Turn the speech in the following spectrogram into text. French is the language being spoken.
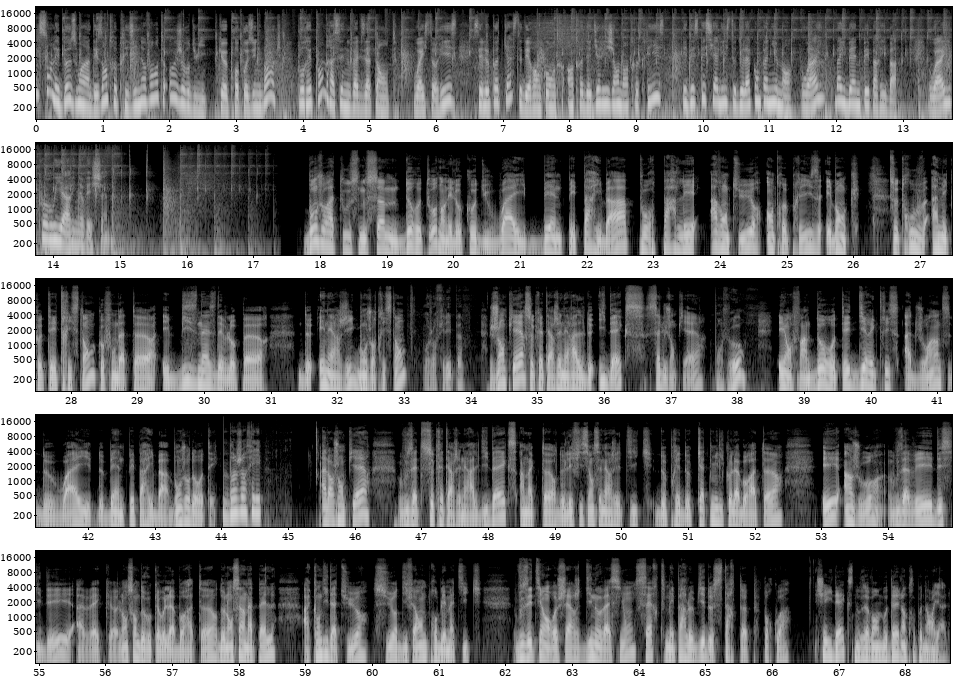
Quels sont les besoins des entreprises innovantes aujourd'hui Que propose une banque pour répondre à ces nouvelles attentes Why Stories, c'est le podcast des rencontres entre des dirigeants d'entreprises et des spécialistes de l'accompagnement Why by BNP Paribas. Why pour We Are Innovation. Bonjour à tous, nous sommes de retour dans les locaux du Why BNP Paribas pour parler aventure, entreprise et banque. Se trouve à mes côtés Tristan, cofondateur et business developer de Energique. Bonjour Tristan. Bonjour Philippe. Jean-Pierre, secrétaire général de IDEX. Salut Jean-Pierre. Bonjour. Et enfin Dorothée, directrice adjointe de Y de BNP Paribas. Bonjour Dorothée. Bonjour Philippe. Alors Jean-Pierre, vous êtes secrétaire général d'IDEX, un acteur de l'efficience énergétique de près de 4000 collaborateurs et un jour, vous avez décidé, avec euh, l'ensemble de vos collaborateurs, de lancer un appel à candidature sur différentes problématiques. Vous étiez en recherche d'innovation, certes, mais par le biais de start-up. Pourquoi? Chez IDEX, nous avons un modèle entrepreneurial.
